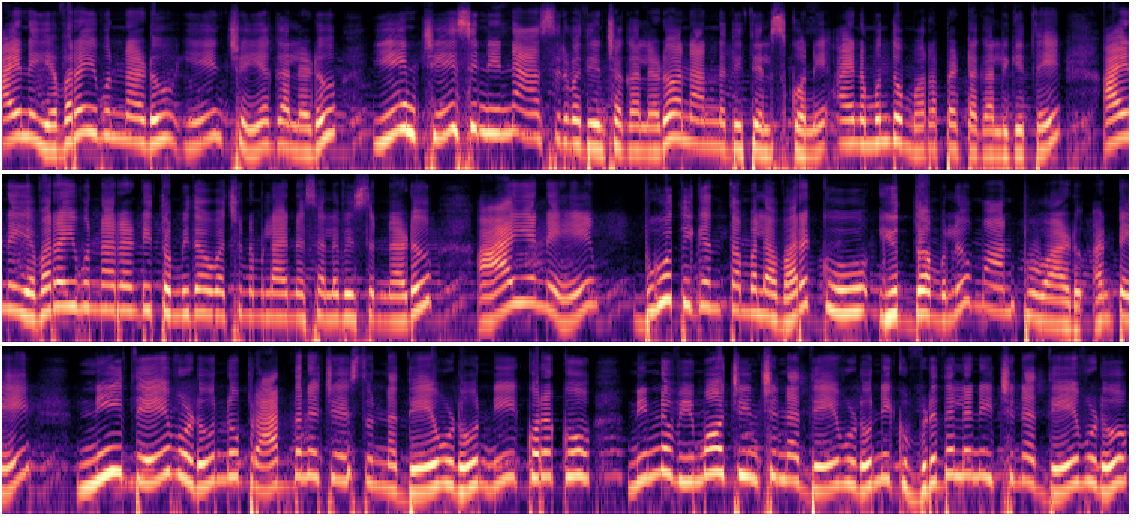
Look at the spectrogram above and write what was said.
ఆయన ఎవరై ఉన్నాడు? ఏం చేయగలడు? ఏం చేసి నిన్న ఆశీర్వదించగలడు? అని అన్నది తెలుసుకొని ఆయన ముందు మొరపెట్టగలిగితే ఆయన ఎవరై ఉన్నారండి? తొమ్మిదవ వచనంలో ఆయన సెలవిస్తున్నాడు ఆయనే భూదిగంతముల వరకు యుద్ధములు మాన్పువాడు. అంటే నీ దేవుడు నువ్వు ప్రార్థన చేస్తున్న దేవుడు నీ కొరకు నిన్ను విమోచించిన దేవుడు నీకు విడుదలనిచ్చిన దేవుడు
